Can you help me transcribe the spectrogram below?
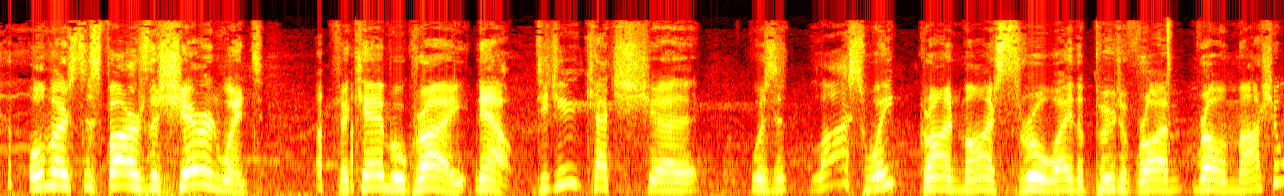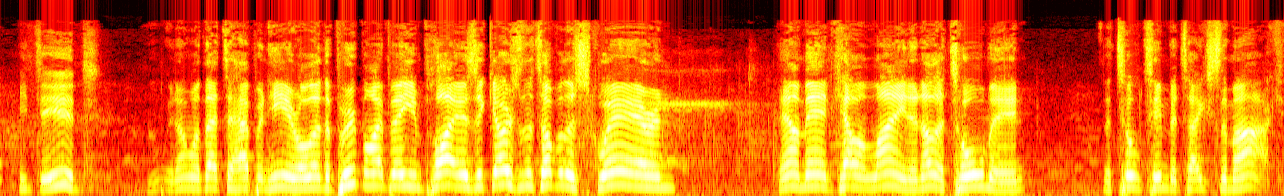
almost as far as the Sherrin went for Campbell Gray. Now, did you catch, uh, was it last week, Brian Myers threw away the boot of Ryan, Rowan Marshall? He did. We don't want that to happen here, although the boot might be in play as it goes to the top of the square. And our man, Callan Lane, another tall man, the tall timber takes the mark.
